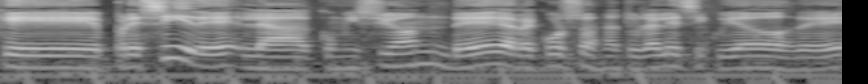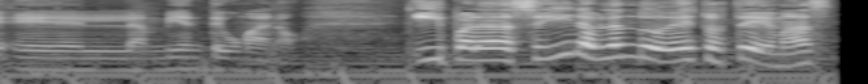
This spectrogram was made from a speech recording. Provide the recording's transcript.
que preside la Comisión de Recursos Naturales y Cuidados del Ambiente Humano. Y para seguir hablando de estos temas,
